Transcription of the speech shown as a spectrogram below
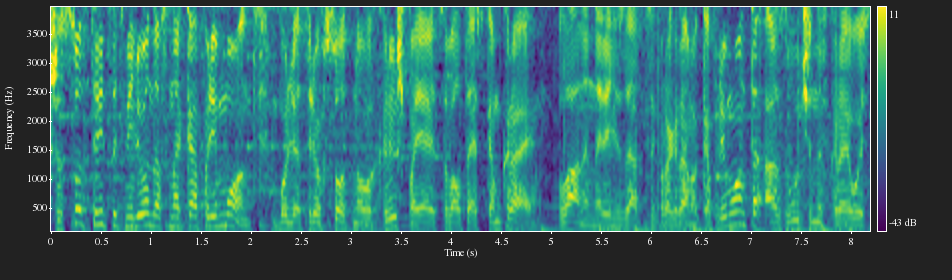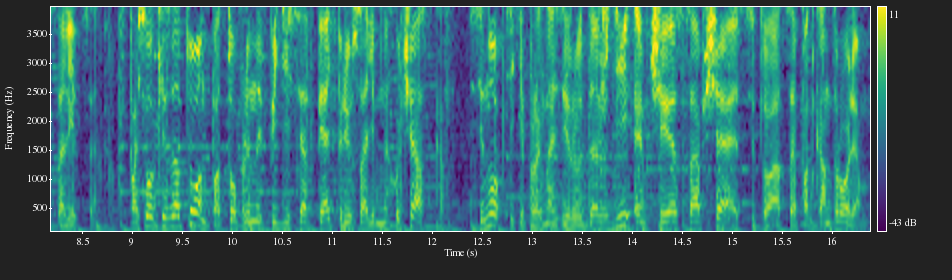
630 миллионов на капремонт. Более 300 новых крыш появится в Алтайском крае. Планы на реализацию программы капремонта озвучены в краевой столице. В поселке Затон потоплены 55 приусадебных участков. Синоптики прогнозируют дожди, МЧС сообщает, ситуация под контролем.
